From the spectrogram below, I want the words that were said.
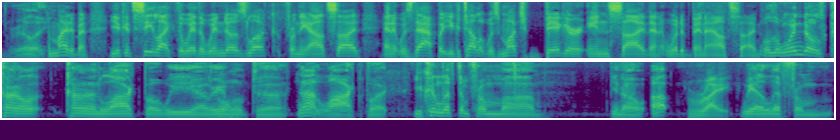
it? really? It might have been. You could see like the way the windows look from the outside, and it was that, but you could tell it was much bigger inside than it would have been outside. Well, the windows kind of kind of locked, but we uh, were Oh. able to not locked, but you couldn't lift them from um, you know up. right. We had to lift from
